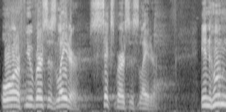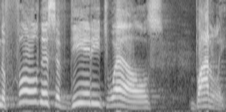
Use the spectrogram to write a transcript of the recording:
Or a few verses later, six verses later, in whom the fullness of deity dwells bodily.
